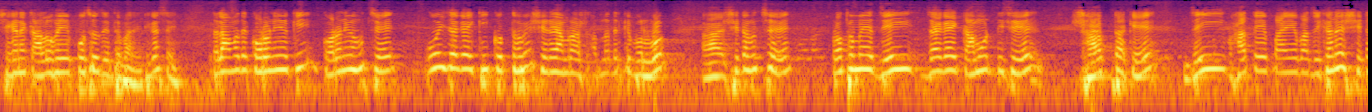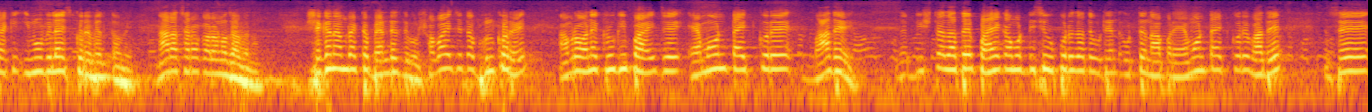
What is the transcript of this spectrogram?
সেখানে কালো হয়ে পচে যেতে পারে। ঠিক আছে? তাহলে আমাদের করণীয় কি? করণীয় হচ্ছে ওই জায়গায় কি করতে হবে সেটাই আমরা আপনাদেরকে বলব। আর সেটা হচ্ছে প্রথমে যেই জায়গায় কামড় দিছে সাপটাকে যেই হাতে, পায়ে বা যেখানে, সেটাকে ইমোবিলাইজ করে ফেলতে হবে। নাড়াছাড়া করানো যাবে না। সেখানে আমরা একটা ব্যান্ডেজ দেবো। সবাই যেটা ভুল করে, আমরা অনেক রুগী পাই যে এমন টাইট করে বাঁধে যে বিষটা যাতে পায়ে কামড় দিছে, উপরে যাতে উঠে, উঠতে না পারে। এমন টাইট করে বাঁধে সে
